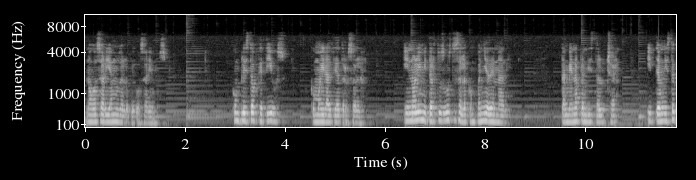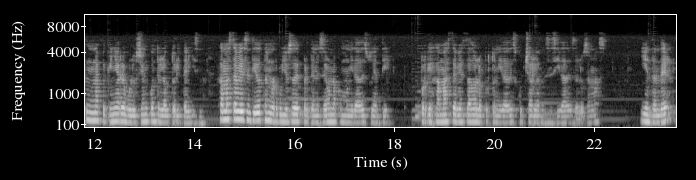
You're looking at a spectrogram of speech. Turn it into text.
no gozaríamos de lo que gozaremos. Cumpliste objetivos, como ir al teatro sola, y no limitar tus gustos a la compañía de nadie. También aprendiste a luchar, y te uniste con una pequeña revolución contra el autoritarismo. Jamás te habías sentido tan orgullosa de pertenecer a una comunidad estudiantil, porque jamás te habías dado la oportunidad de escuchar las necesidades de los demás y entender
